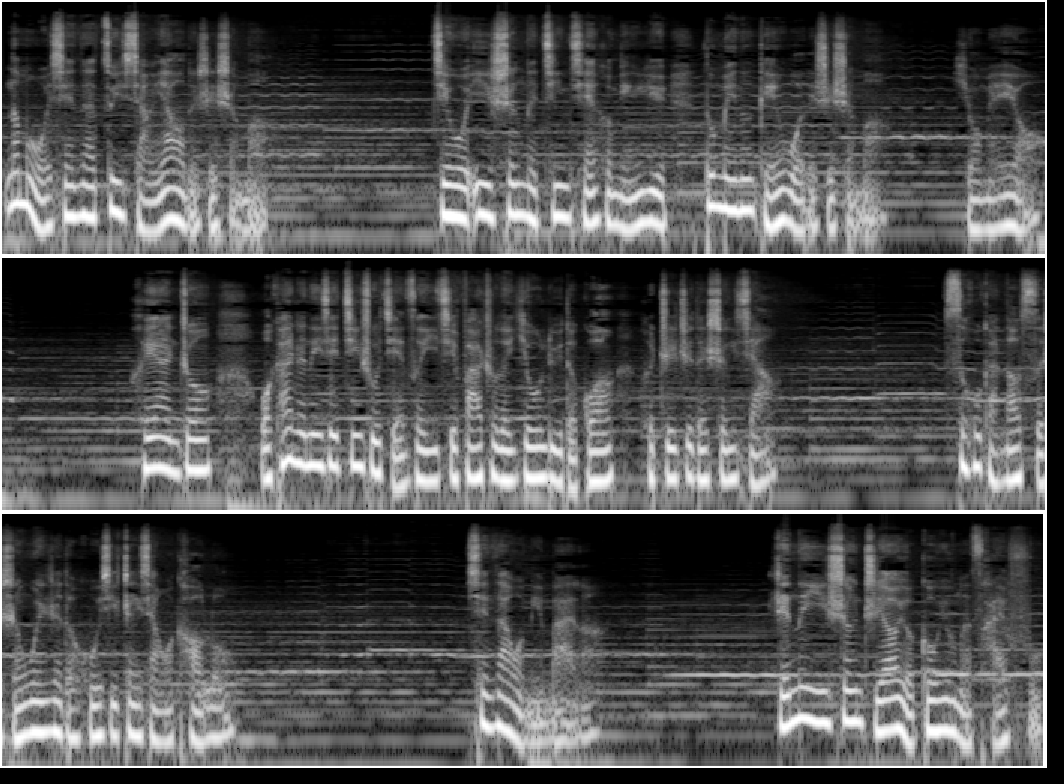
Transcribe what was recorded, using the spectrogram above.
那么我现在最想要的是什么？及我一生的金钱和名誉都没能给我的是什么？有没有？黑暗中，我看着那些金属检测仪器发出的幽绿的光和吱吱的声响。似乎感到死神温热的呼吸正向我靠拢。现在我明白了，人的一生只要有够用的财富，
